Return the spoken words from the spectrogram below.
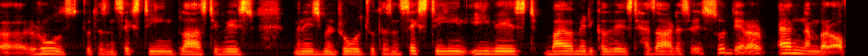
uh, rules 2016, Plastic Waste Management Rule 2016, e-waste, biomedical waste, hazardous waste. So there are a number of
